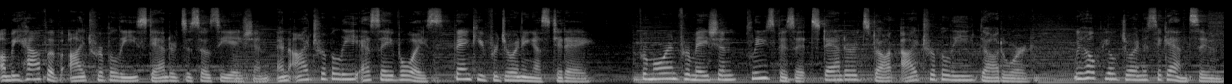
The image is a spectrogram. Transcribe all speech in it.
On behalf of IEEE Standards Association and IEEE SA Voice, thank you for joining us today. For more information, please visit standards.ieee.org. We hope you'll join us again soon.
